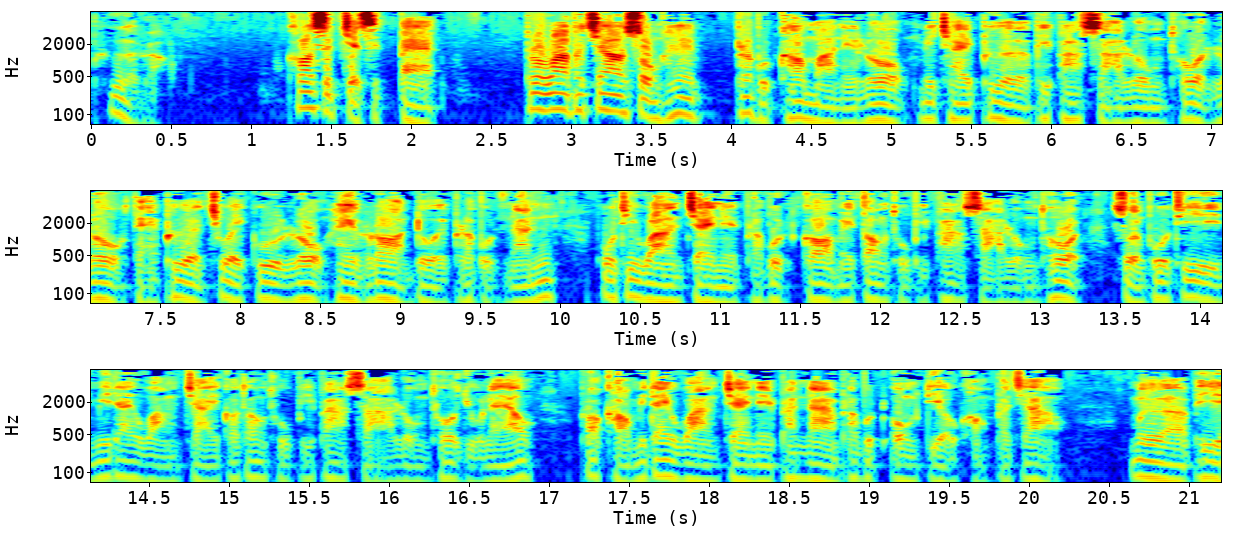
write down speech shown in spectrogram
เพื่อเรา ข้อ 17 18 เพราะว่าพระเจ้าทรงให้ พระบุตรเข้ามาในโลกไม่ใช่เพื่อพิพากษาลงโทษโลก แต่เพื่อช่วยกู้โลกให้รอดโดยพระบุตรนั้น ผู้ที่วางใจในพระบุตรก็ไม่ต้องถูกพิพากษาลงโทษ ส่วนผู้ที่ไม่ได้วางใจก็ต้องถูกพิพากษาลงโทษอยู่แล้ว เพราะเขาไม่ได้วางใจในพระนามพระบุตรองค์เดียวของพระเจ้า เมื่อพระเย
